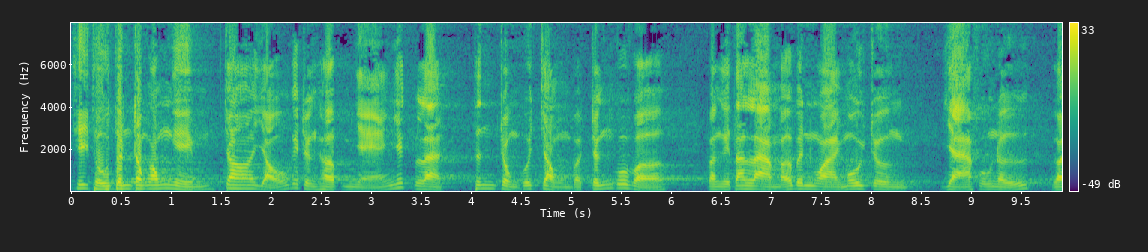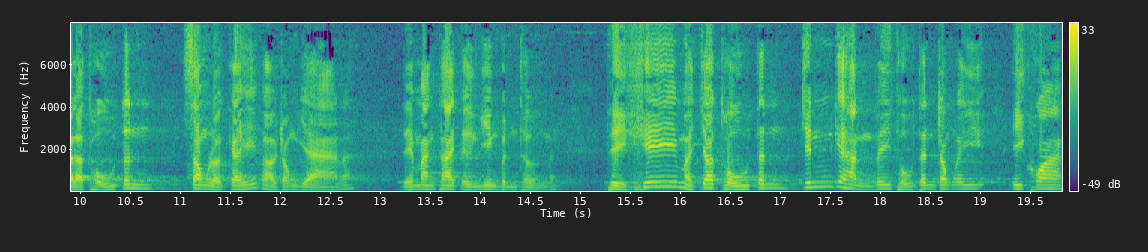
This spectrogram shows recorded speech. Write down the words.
Khi thụ tinh trong ống nghiệm, cho dẫu cái trường hợp nhẹ nhất là tinh trùng của chồng và trứng của vợ, và người ta làm ở bên ngoài môi trường dạ phụ nữ, gọi là thụ tinh, xong rồi cấy vào trong dạ đó, để mang thai tự nhiên bình thường đó thì khi mà cho thụ tinh chính cái hành vi thụ tinh trong y, y khoa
